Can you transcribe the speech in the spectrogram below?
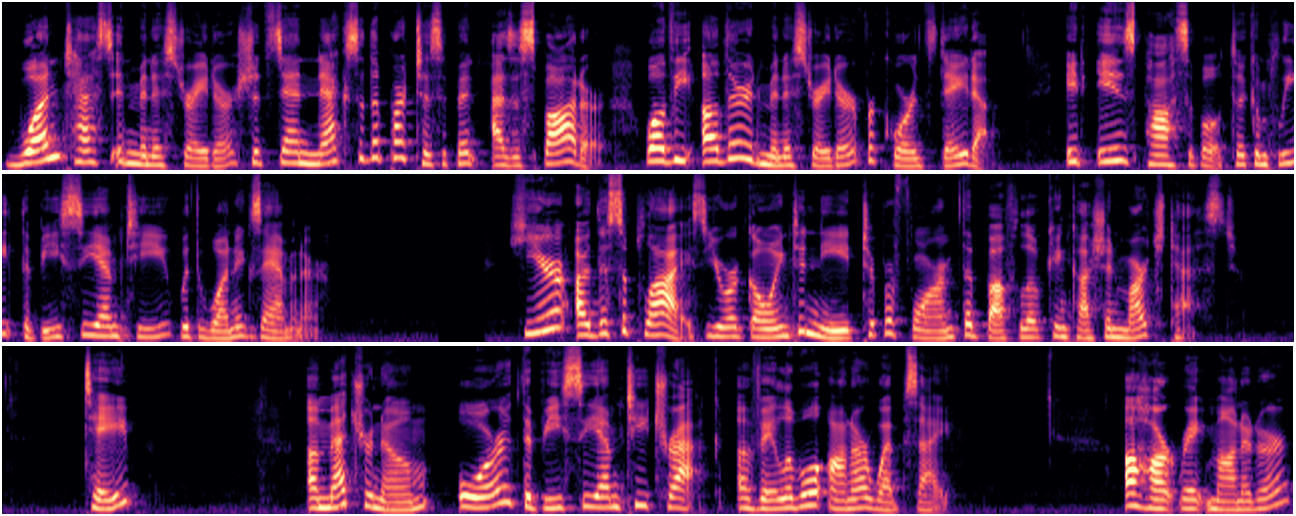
one test administrator should stand next to the participant as a spotter, while the other administrator records data. It is possible to complete the BCMT with one examiner. Here are the supplies you are going to need to perform the Buffalo Concussion March test. Tape, a metronome, or the BCMT track available on our website, a heart rate monitor,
